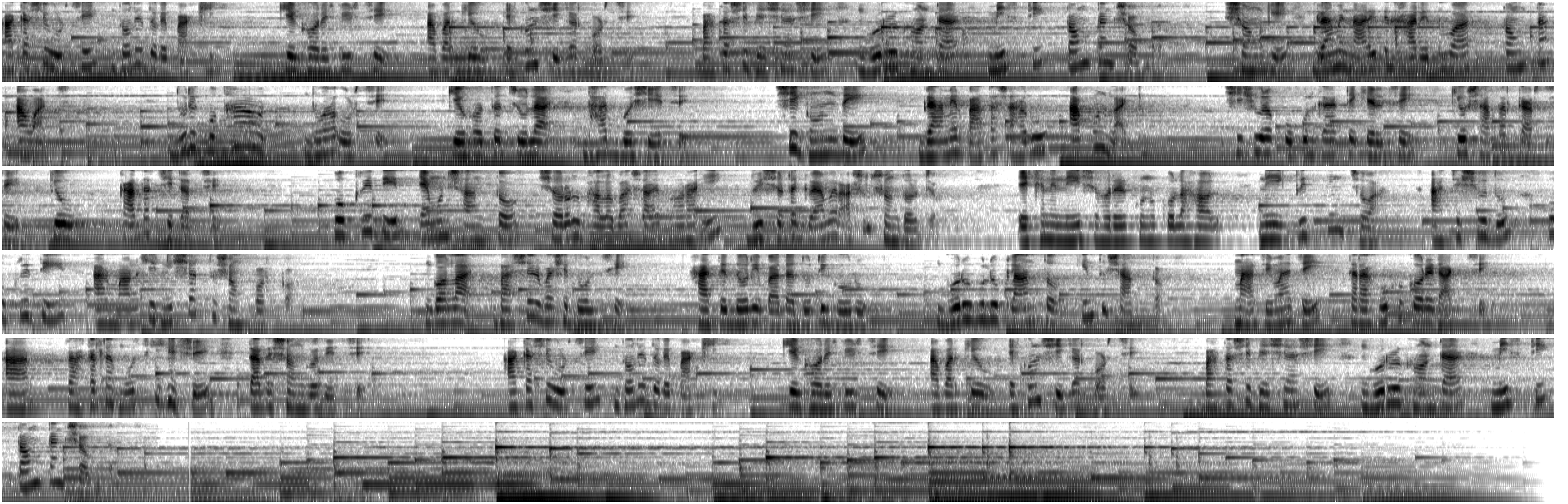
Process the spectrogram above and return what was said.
আকাশে উড়ছে দলে দলে পাখি। কেউ ঘরে ফিরছে, আবার কেউ এখন শিকার করছে। বাতাসে ভেসে আসে গরুর ঘণ্টার মিষ্টি টংটাং শব্দ। সঙ্গে গ্রামের নারীদের হাড়ে ধোয়ার টংটাং আওয়াজ। দূরে কোথাও ধোয়া উঠছে। কেউ হয়তো চুলায় ভাত বসিয়েছে। সে গন্ধে গ্রামের বাতাস আরও আপন লাগে। শিশুরা পুকুর ঘাটে খেলছে, কেউ সাঁতার কাটছে, কেউ কাদার ছিটাচ্ছে। প্রকৃতির এমন শান্ত, সরল ভালোবাসায় ভরা এই দৃশ্যটা গ্রামের আসল সৌন্দর্য। এখানে নেই শহরের কোনো কোলাহল, নেই কৃত্রিম ছোঁয়া, আছে শুধু প্রকৃতির আর মানুষের নিঃস্বার্থ সম্পর্ক। গলায় বাঁশের বাঁশে দুলছে, হাতে দড়ি বাঁধা দুটি গরু। গরুগুলো ক্লান্ত কিন্তু শান্ত। মাঝে মাঝে তারা হু হু করে ডাকছে আর রাখালটা মুচকি হেসে তাদের সঙ্গ দিচ্ছে। আকাশে উঠছে দলে দলে পাখি। কেউ ঘরে ফিরছে, আবার কেউ এখন শিকার করছে। বাতাসে ভেসে আসে গরুর ঘণ্টার মিষ্টি টং টং শব্দ।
